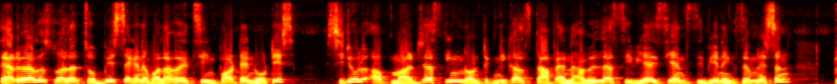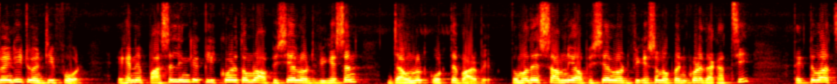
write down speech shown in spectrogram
তেরোই আগস্ট দু হাজার চব্বিশ সেখানে বলা হয়েছে important notice schedule of multitasking non technical staff and havildar CBIC and CBN examination twenty twenty four এখানে পাশে লিঙ্কে ক্লিক করে তোমরা অফিসিয়াল নোটিফিকেশান ডাউনলোড করতে পারবে। তোমাদের সামনে অফিসিয়াল নোটিফিকেশান ওপেন করে দেখাচ্ছি। দেখতে পাচ্ছ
